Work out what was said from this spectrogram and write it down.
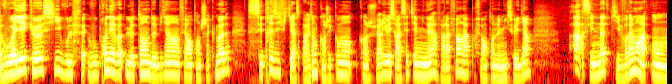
Vous voyez que si vous, prenez le temps de bien faire entendre chaque mode, c'est très efficace. Par exemple, quand, je suis arrivé sur la septième mineure, vers la fin là, pour faire entendre le mixolydien, ah, c'est une note qui vraiment, on,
